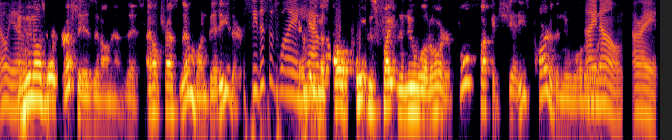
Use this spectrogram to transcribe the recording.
Oh yeah. and who knows where Russia is in on that, this? I don't trust them one bit either. See, this is why I Everybody have. goes, "Oh, Putin's fighting the New World Order." Bull fucking shit. He's part of the New World Order. I know. All right.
